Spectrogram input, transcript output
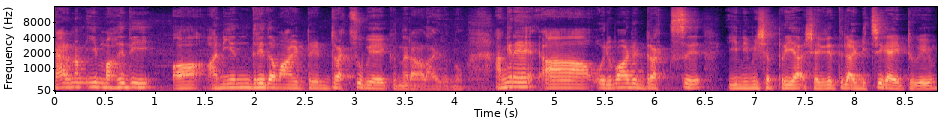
കാരണം ഈ മഹദി ആ, അനിയന്ത്രിതമായിട്ട് ഡ്രഗ്സ് ഉപയോഗിക്കുന്ന ഒരാളായിരുന്നു. അങ്ങനെ ഒരുപാട് ഡ്രഗ്സ് ഈ നിമിഷപ്രിയ ശരീരത്തിൽ അടിച്ചു കയറ്റുകയും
